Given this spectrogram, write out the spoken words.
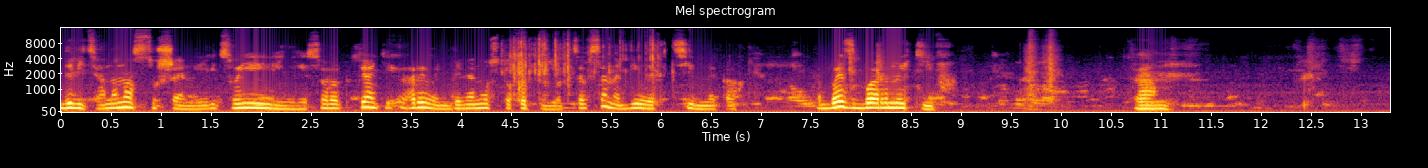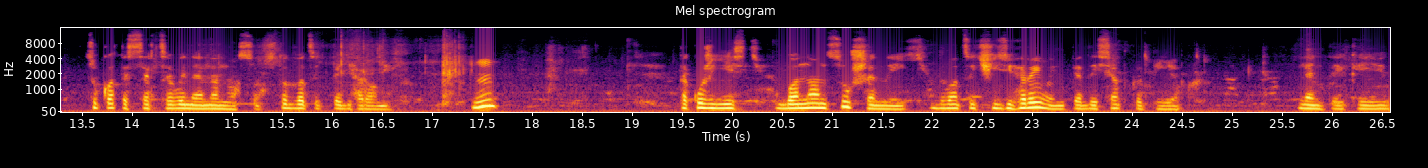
Дивіться, ананас сушений від своєї лінії 45 гривень 90 копійок. Це все на білих цінниках. Без барників. Ем, Цукати серцевини ананасу 125 грамів. М? Також є банан сушений 26 гривень 50 копійок. Гляньте, який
